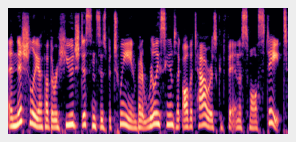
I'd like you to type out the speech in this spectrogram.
Initially, I thought there were huge distances between, but it really seems like all the towers could fit in a small state.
